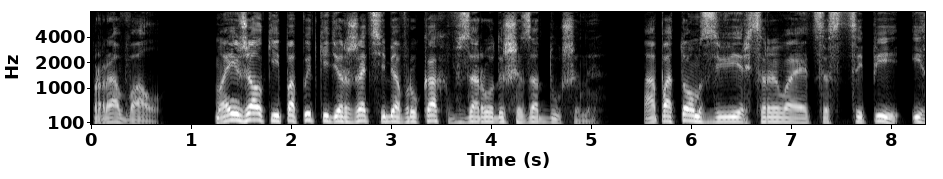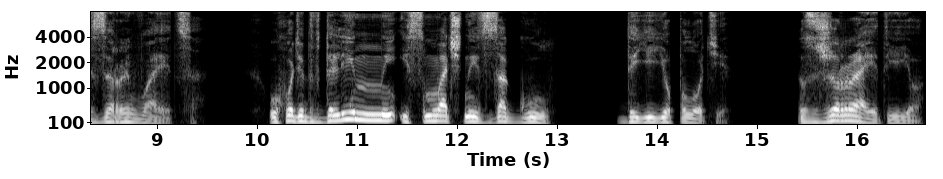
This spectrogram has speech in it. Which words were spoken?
провал. Мои жалкие попытки держать себя в руках в зародыше задушены. А потом зверь срывается с цепи и зарывается. Уходит в длинный и смачный загул до ее плоти. Сжирает ее,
